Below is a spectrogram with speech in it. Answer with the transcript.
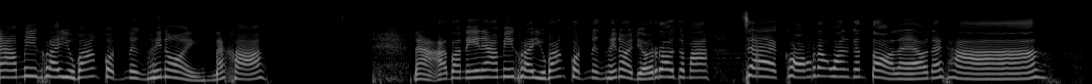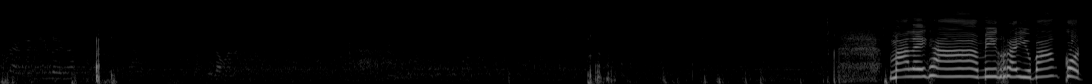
ะคะมีใครอยู่บ้างกดหนึ่งให้หน่อยนะคะนะอะตอนนี้นะคะมีใครอยู่บ้างกดหนึ่งให้หน่อยเดี๋ยวเราจะมาแจกของรางวัลกันต่อแล้วนะคะ มาเลยค่ะ มีใครอยู่บ้างกด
